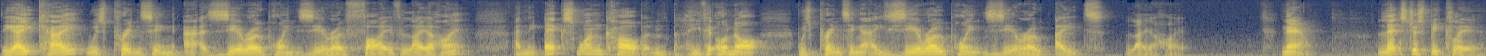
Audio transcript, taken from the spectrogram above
The 8K was printing at a 0.05 layer height and the X1 Carbon, believe it or not, was printing at a 0.08 layer height. Now, let's just be clear.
